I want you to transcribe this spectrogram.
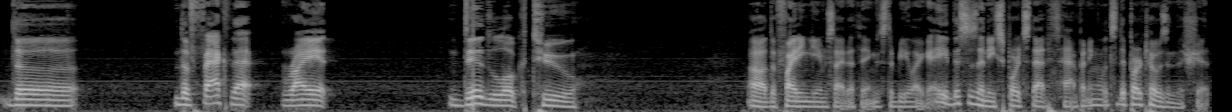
the the fact that Riot did look to uh, the fighting game side of things to be like, hey, this is an esports that's happening. Let's dip our toes in this shit.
